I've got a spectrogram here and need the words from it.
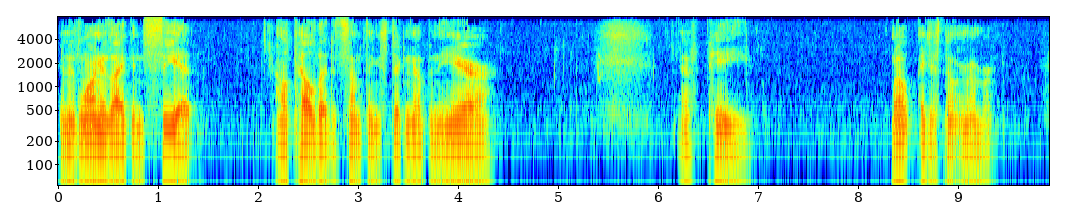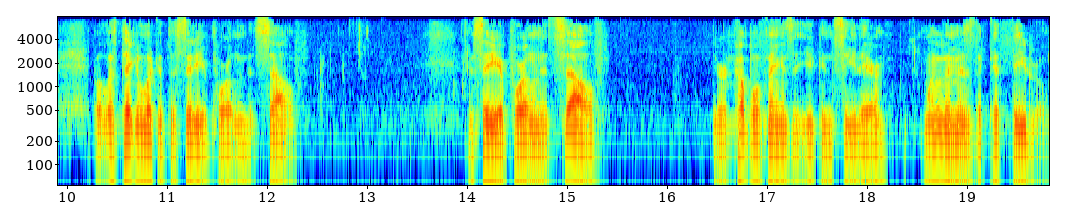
And as long as I can see it, I'll tell that it's something sticking up in the air. FP. Well, I just don't remember. But let's take a look at the city of Portland itself the city of Portland itself, there are a couple of things that you can see there. One of them is the cathedral.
